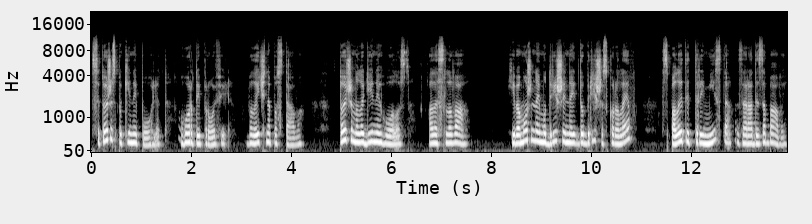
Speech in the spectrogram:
Все той же спокійний погляд, гордий профіль, велична постава, той же мелодійний голос, але слова. Хіба може наймудріша і найдобріша з королев спалити три міста заради забави?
